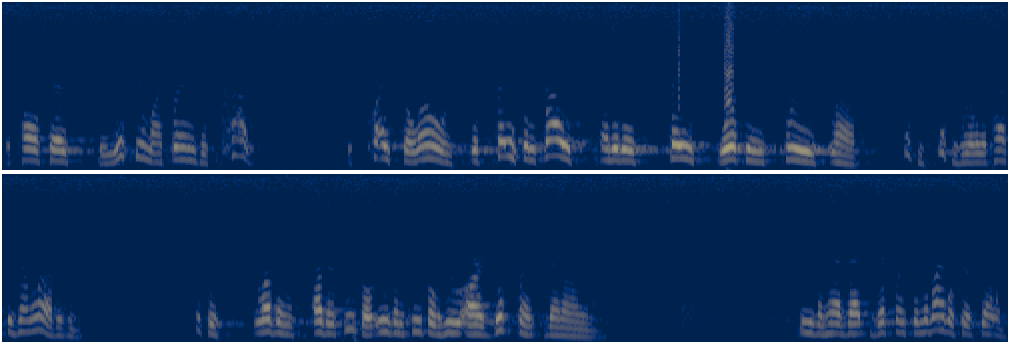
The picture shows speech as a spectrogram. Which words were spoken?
But Paul says, the issue, my friends, is Christ. It's Christ alone. It's faith in Christ, and it is faith working through love. This is, this is really a passage on love, isn't it? This is loving other people, even people who are different than I am. We even have that difference in the Bible church, don't we?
